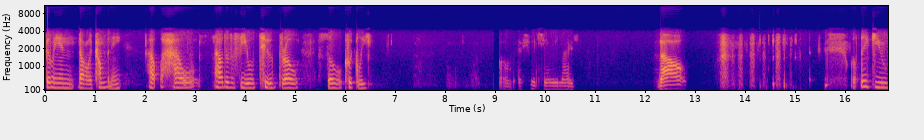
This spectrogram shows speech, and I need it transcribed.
billion dollar company. How how how does it feel to grow so quickly? Um, it feels really nice. Now, well, thank you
